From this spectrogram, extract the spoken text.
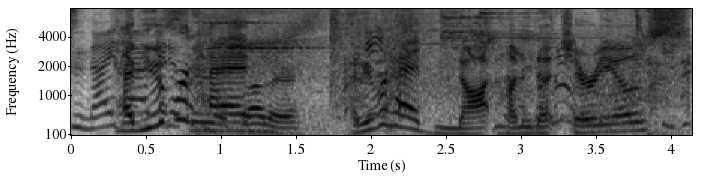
Have you ever had. Have you ever had not honey nut Cheerios?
